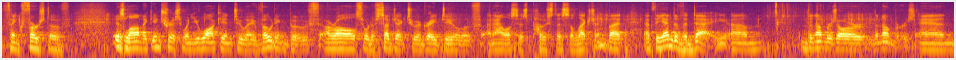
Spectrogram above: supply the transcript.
think first of Islamic interests when you walk into a voting booth are all sort of subject to a great deal of analysis post this election. But at the end of the day, um, the numbers are the numbers, and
